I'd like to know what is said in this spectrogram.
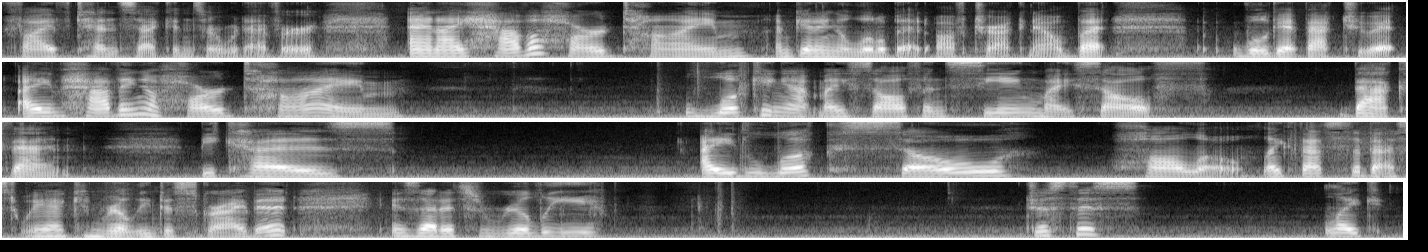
five, ten seconds or whatever. And I have a hard time. I'm getting a little bit off track now, but we'll get back to it. I'm having a hard time looking at myself and seeing myself back then because I look so hollow. Like that's the best way I can really describe it is that it's really just this like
